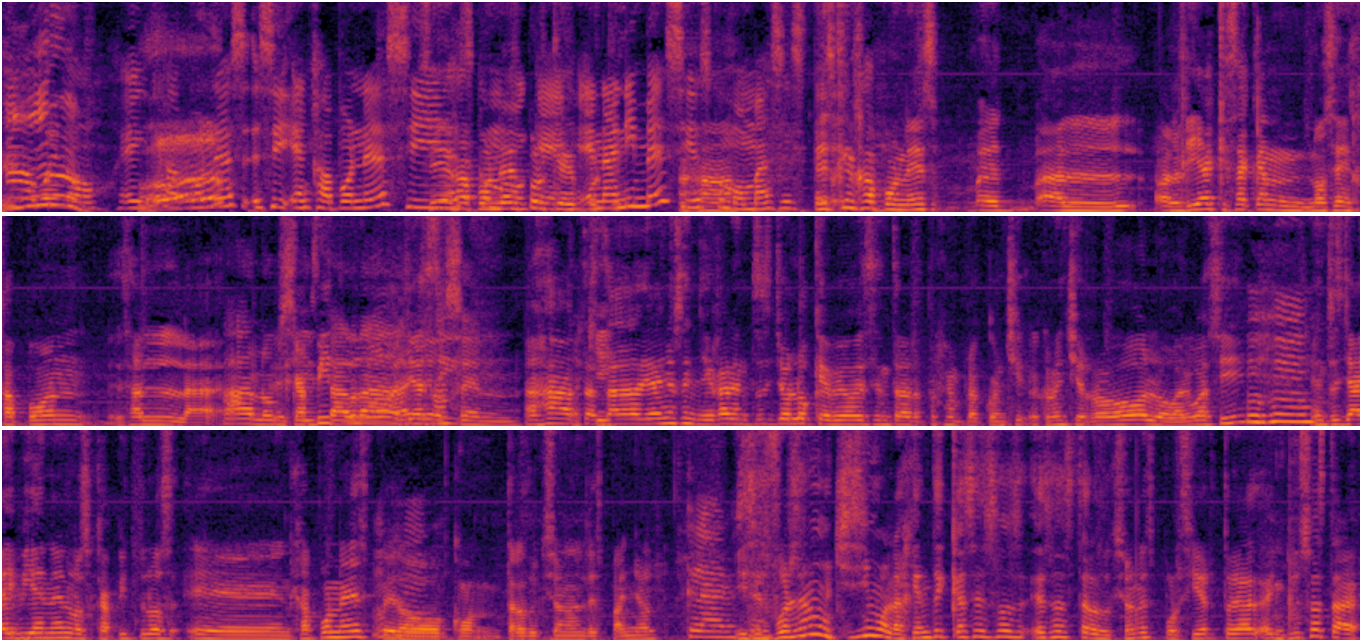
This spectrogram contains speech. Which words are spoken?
Ah, bueno, en japonés, sí, en japonés sí, Sí, en es japonés como porque- que, en anime sí es como más este. Es que en japonés, eh, al, al día que sacan, no sé, en Japón, sale la, Ah, no, el sí, capítulo. tarda ya años sí- en- ajá, tarda de años en llegar. Entonces yo lo que veo es entrar, por ejemplo, a Crunchy- a Crunchyroll o algo así. Entonces ya ahí vienen los capítulos en japonés, pero con traducción al español. Claro. Y sí. se esfuerzan muchísimo la gente que hace esos, esas traducciones, por cierto. incluso hasta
